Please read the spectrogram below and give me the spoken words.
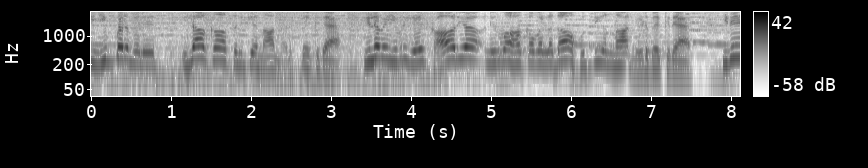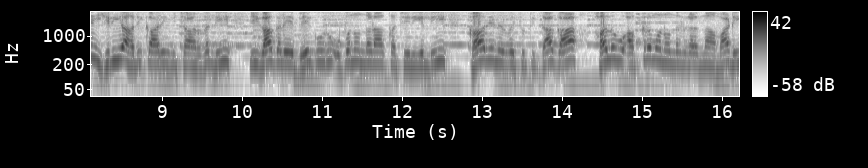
ಈ ಇಬ್ಬರ ಮೇಲೆ ಇಲಾಖಾ ತನಿಖೆಯನ್ನು ನಡೆಸಬೇಕಿದೆ. ಇಲ್ಲವೇ ಇವರಿಗೆ ಕಾರ್ಯನಿರ್ವಾಹಕವಲ್ಲದ ಹುದ್ದೆಯನ್ನು ನೀಡಬೇಕಿದೆ. ಇದೇ ಹಿರಿಯ ಅಧಿಕಾರಿ ವಿಚಾರದಲ್ಲಿ ಈಗಾಗಲೇ ಬೇಗೂರು ಉಪನೋಂದಣಾ ಕಚೇರಿಯಲ್ಲಿ ಕಾರ್ಯನಿರ್ವಹಿಸುತ್ತಿದ್ದಾಗ ಹಲವು ಅಕ್ರಮ ನೋಂದಣಿಗಳನ್ನು ಮಾಡಿ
